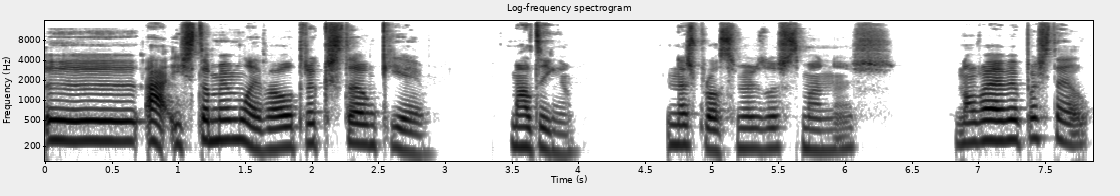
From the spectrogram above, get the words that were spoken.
Uh, ah, isto também me leva a outra questão que é, maltinho, nas próximas duas semanas não vai haver pastel.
